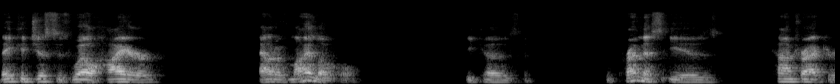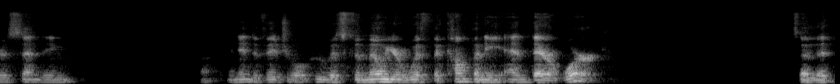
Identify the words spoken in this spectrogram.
they could just as well hire out of my local because the, the premise is contractor is sending uh, an individual who is familiar with the company and their work so that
